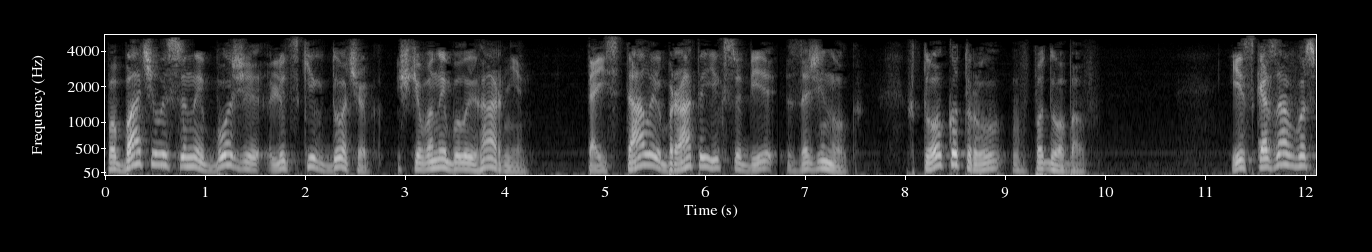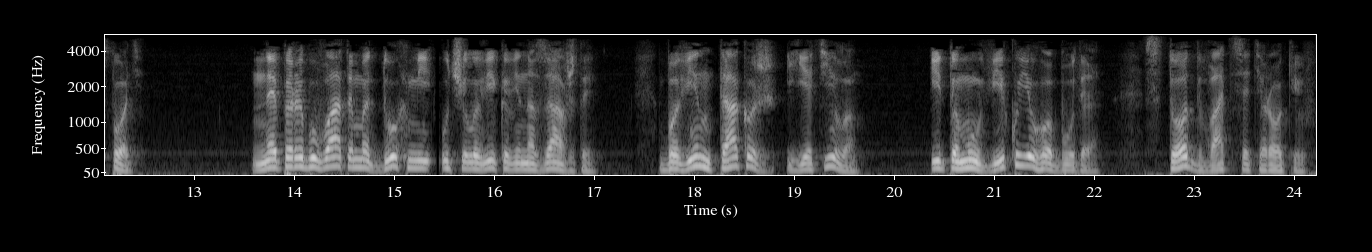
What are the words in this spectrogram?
побачили сини Божі людських дочок, що вони були гарні, та й стали брати їх собі за жінок, хто котру вподобав. І сказав Господь не перебуватиме дух мій у чоловікові назавжди, бо він також є тіло, і тому віку його буде 120 років.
